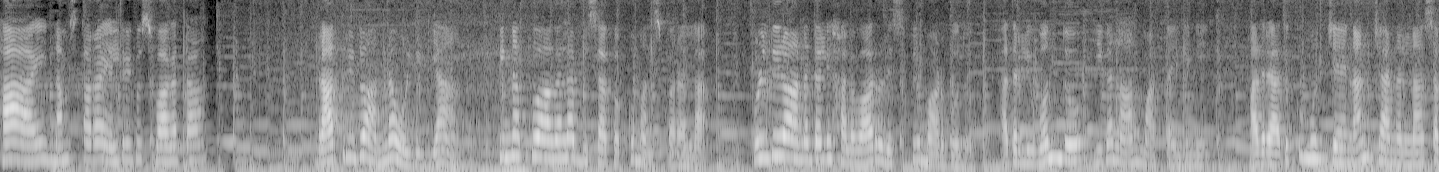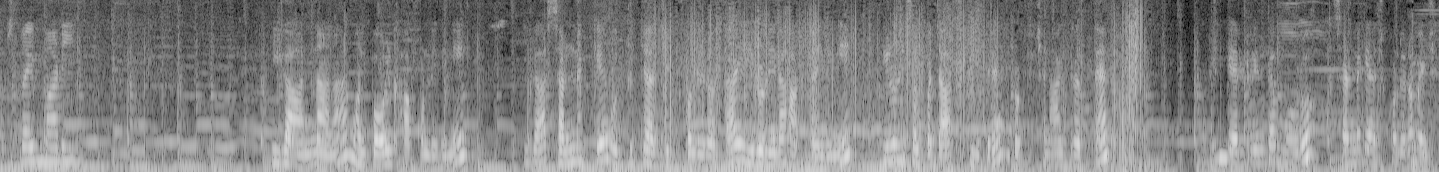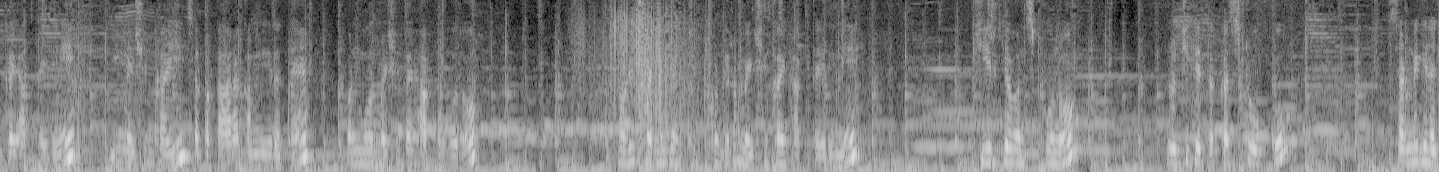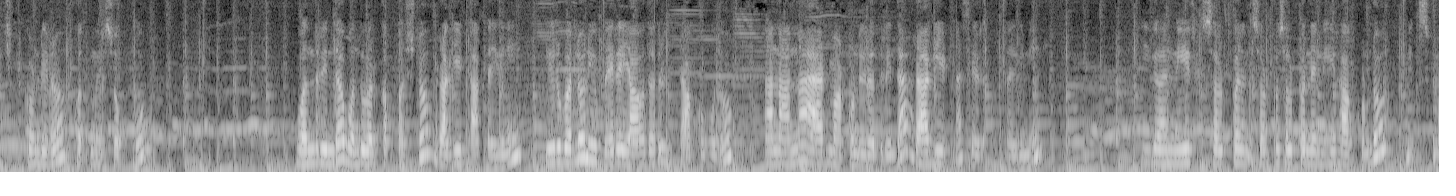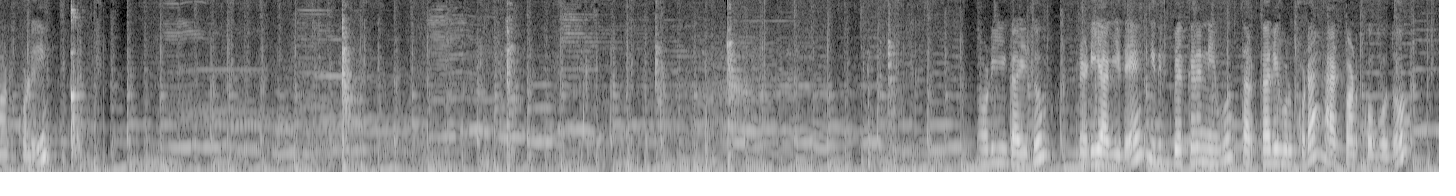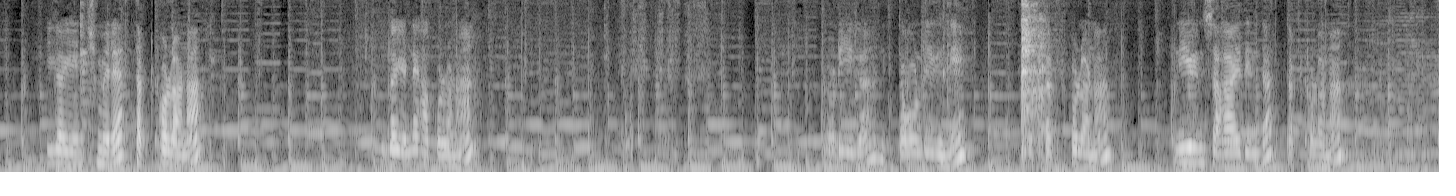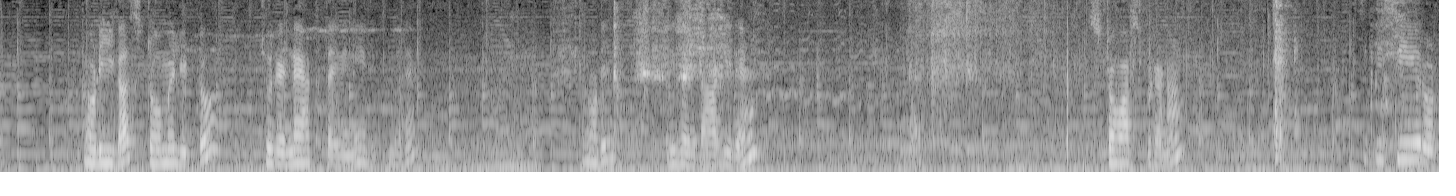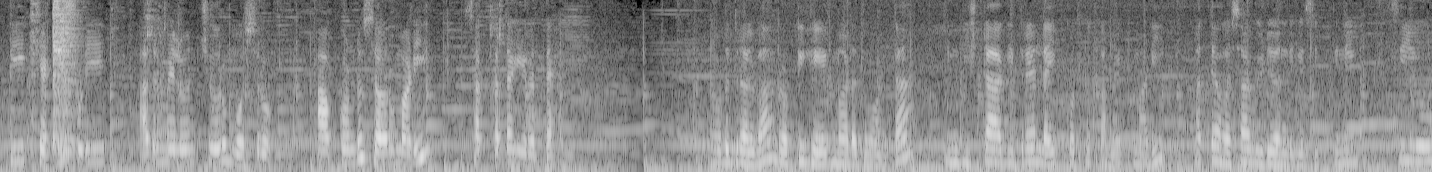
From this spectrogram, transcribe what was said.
Hi, ನಮಸ್ಕಾರ, ಎಲ್ರಿಗೂ ಸ್ವಾಗತ. ರಾತ್ರಿದು ಅನ್ನ ಉಳಿದಿದ್ಯಾ? ತಿನ್ನಕ್ಕೂ ಆಗಲ್ಲ, ಬಿಸಾಕಕ್ಕೂ ಮನಸ್ಸು ಬರಲ್ಲ. ಉಳಿದಿರೋ ಅನ್ನದಲ್ಲಿ ಹಲವಾರು ರೆಸಿಪಿ ಮಾಡ್ಬೋದು. ಅದರಲ್ಲಿ ಒಂದು ಈಗ ನಾನು ಮಾಡ್ತಾ ಇದ್ದೀನಿ. ಆದರೆ ಅದಕ್ಕೂ ಮುಂಚೆ ನನ್ನ ಚಾನಲ್ನ ಸಬ್ಸ್ಕ್ರೈಬ್ ಮಾಡಿ. ಈಗ ಅನ್ನನ ಒಂದು ಬೌಲ್ಗೆ ಹಾಕ್ಕೊಂಡಿದ್ದೀನಿ ಈಗ ಸಣ್ಣಕ್ಕೆ ಉದ್ದಕ್ಕೆ ಹಚ್ಚಿಟ್ಕೊಂಡಿರೋಂಥ ಈರುಳ್ಳಿನ ಹಾಕ್ತಾ ಇದ್ದೀನಿ. ಈರುಳ್ಳಿ ಸ್ವಲ್ಪ ಜಾಸ್ತಿ ಇದ್ದರೆ ರೊಟ್ಟಿ ಚೆನ್ನಾಗಿರುತ್ತೆ. ನೋಡಿ ಎರಡರಿಂದ ಮೂರು ಸಣ್ಣಗೆ ಹಚ್ಕೊಂಡಿರೋ ಮೆಣಸಿನ್ಕಾಯಿ ಹಾಕ್ತಾಯಿದ್ದೀನಿ ಈ ಮೆಣಸಿನ್ಕಾಯಿ ಸ್ವಲ್ಪ ಖಾರ ಕಮ್ಮಿ ಇರುತ್ತೆ. ಒಂದು ಮೂರು ಮೆಣಸಿನ್ಕಾಯಿ ಹಾಕೋಬೋದು ನೋಡಿ, ಸಣ್ಣಗೆ ಹಚ್ಚಿಟ್ಕೊಂಡಿರೋ ಮೆಣಸಿನ್ಕಾಯಿ ಹಾಕ್ತಾ ಇದ್ದೀನಿ. ಜೀರಿಗೆ ಒಂದು ಸ್ಪೂನು. ರುಚಿಗೆ ತಕ್ಕಷ್ಟು ಉಪ್ಪು. ಸಣ್ಣಗೆ ಹಚ್ಚಿಟ್ಕೊಂಡಿರೋ ಕೊತ್ತಂಬರಿ ಸೊಪ್ಪು. ಒಂದರಿಂದ ಒಂದೂವರೆ ಕಪ್ಪಷ್ಟು ರಾಗಿ ಹಿಟ್ಟು ಹಾಕ್ತಾಯಿದ್ದೀನಿ ಇದ್ರ ಬದಲು ನೀವು ಬೇರೆ ಯಾವುದಾದ್ರೂ ಹಿಟ್ಟು ಹಾಕೋಬೋದು ನಾನು ಅನ್ನ ಆ್ಯಡ್ ಮಾಡ್ಕೊಂಡಿರೋದ್ರಿಂದ ರಾಗಿ ಹಿಟ್ಟನ್ನ ಸೇರಿಸ್ಕೊತಾ ಇದ್ದೀನಿ. ಈಗ ನೀರು ಸ್ವಲ್ಪ ಸ್ವಲ್ಪ ಸ್ವಲ್ಪನೇ ನೀರು ಹಾಕ್ಕೊಂಡು ಮಿಕ್ಸ್ ಮಾಡ್ಕೊಳ್ಳಿ. ನೋಡಿ ಈಗ ಇದು ರೆಡಿಯಾಗಿದೆ ಇದಕ್ಕೆ ಬೇಕಾದ್ರೆ ನೀವು ತರಕಾರಿಗಳು ಕೂಡ ಆ್ಯಡ್ ಮಾಡ್ಕೋಬೋದು. ಈಗ ಹೆಂಚ ಮೇಲೆ ತಟ್ಕೊಳ್ಳೋಣ. ಈಗ ಎಣ್ಣೆ ಹಾಕೊಳ್ಳೋಣ. ನೋಡಿ ಈಗ ತಗೊಂಡಿದ್ದೀನಿ. ತಟ್ಕೊಳ್ಳೋಣ. ನೀರಿನ ಸಹಾಯದಿಂದ ತಟ್ಕೊಳ್ಳೋಣ. ನೋಡಿ, ಈಗ ಸ್ಟವ್ ಮೇಲೆ ಇಟ್ಟು ಚೂರು ಎಣ್ಣೆ ಹಾಕ್ತಾ ಇದ್ದೀನಿ ಇದಕ್ಕೆ ಮೇಲೆ. ನೋಡಿ, ಈಗ ಇದಾಗಿದೆ. ಸ್ಟವ್ ಆರಿಸ್ಬಿಡೋಣ. ಬಿಸಿ ರೊಟ್ಟಿ, ಚಟ್ನಿ ಪುಡಿ, ಅದ್ರ ಮೇಲೆ ಒಂಚೂರು ಮೊಸರು ಹಾಕ್ಕೊಂಡು ಸರ್ವ್ ಮಾಡಿ ಸಖತ್ತಾಗಿರುತ್ತೆ. ನೋಡಿದ್ರಲ್ವಾ? ರೊಟ್ಟಿ ಹೇಗೆ ಮಾಡೋದು ಅಂತ? ನಿಮ್ಗೆ ಇಷ್ಟ ಆಗಿದ್ದರೆ ಲೈಕ್ ಕೊಟ್ಟು ಕಮೆಂಟ್ ಮಾಡಿ. ಮತ್ತೆ ಹೊಸ ವಿಡಿಯೋಂದಿಗೆ ಸಿಗ್ತೀನಿ. C you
